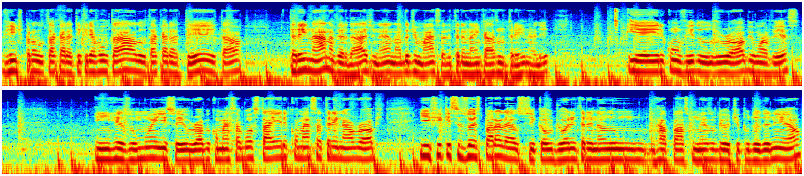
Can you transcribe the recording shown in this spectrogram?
gente para lutar karatê, queria voltar a lutar karatê e tal. Treinar, na verdade, né? Nada demais, só ele treinar em casa um treino ali. E aí ele convida o Rob uma vez. Em resumo é isso, aí o Rob começa a gostar e ele começa a treinar o Rob. E aí fica esses dois paralelos, fica o Johnny treinando um rapaz com o mesmo biotipo do Daniel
